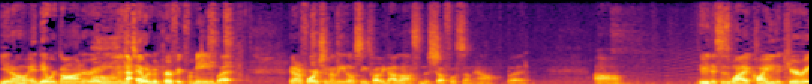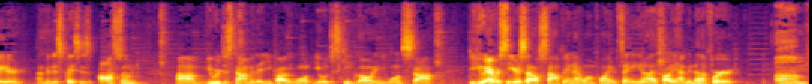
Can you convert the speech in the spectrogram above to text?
you know, and they were gone already. Oh, and that, it would have been perfect for me, but you know, unfortunately, those things probably got lost in the shuffle somehow. But, um, dude, this is why I call you the curator. I mean, this place is awesome. Um, you were just telling me that you probably won't. You'll just keep going. You won't stop. Do you ever see yourself stopping at one point and saying, you know, I probably have enough, or Um,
